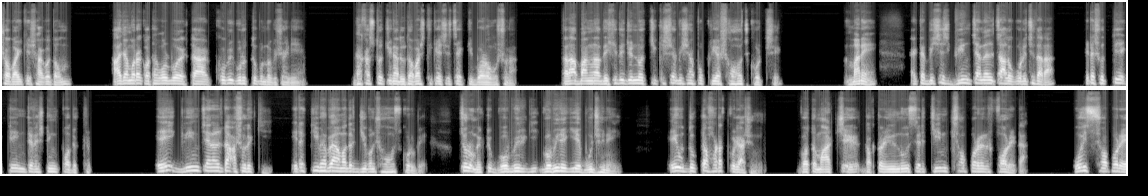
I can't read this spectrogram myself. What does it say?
সবাইকে স্বাগতম। আজ আমরা কথা বলব একটা খুবই গুরুত্বপূর্ণ বিষয় নিয়ে। ঢাকাস্থ চীনা দূতাবাস থেকে এসেছে একটি বড় ঘোষণা। তারা বাংলাদেশিদের জন্য চিকিৎসা ভিসা প্রক্রিয়া সহজ করছে। মানে একটা বিশেষ গ্রিন চ্যানেল চালু করেছে তারা। এটা সত্যি একটি ইন্টারেস্টিং পদক্ষেপ। এই গ্রিন চ্যানেলটা আসলে কি? এটা কীভাবে আমাদের জীবন সহজ করবে? চলুন একটু গভীর গভীরে গিয়ে বুঝে নেই। এই উদ্যোগটা হঠাৎ করে আসেনি। গত মার্চে ডক্টর ইউনুসের চীন সফরের ফল এটা। ওই সফরে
